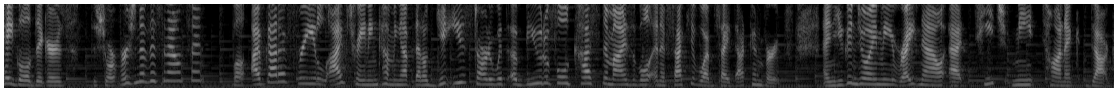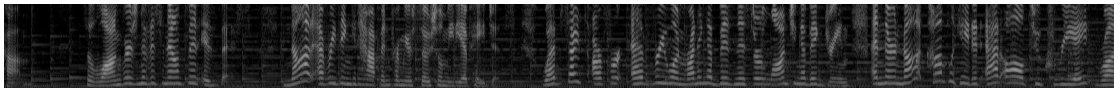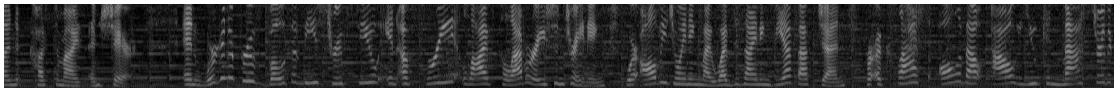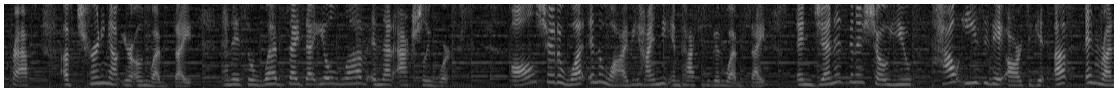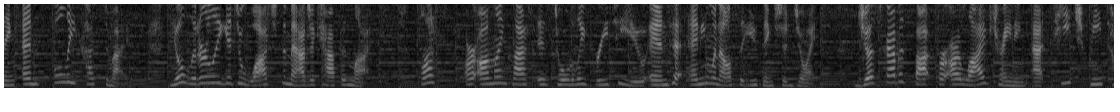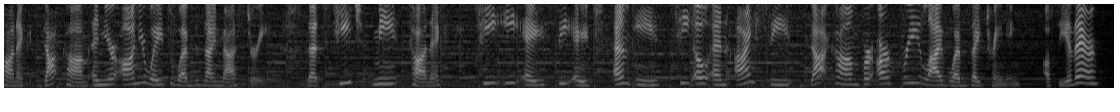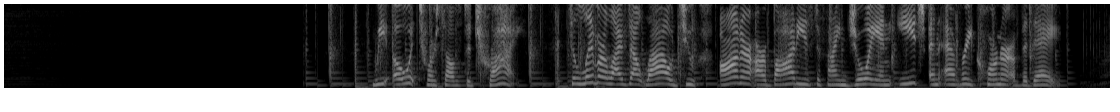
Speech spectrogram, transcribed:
Hey, goal diggers. The short version of this announcement? Well, I've got a free live training coming up that'll get you started with a beautiful, customizable, and effective website that converts. And you can join me right now at teachmetonic.com. So, the long version of this announcement is this. Not everything can happen from your social media pages. Websites are for everyone running a business or launching a big dream, and they're not complicated at all to create, run, customize, and share. And we're going to prove both of these truths to you in a free live collaboration training where I'll be joining my web designing BFF Jen for a class all about how you can master the craft of churning out your own website. And it's a website that you'll love and that actually works. I'll share the what and the why behind the impact of a good website, and Jen is going to show you how easy they are to get up and running and fully customized. You'll literally get to watch the magic happen live. Plus, our online class is totally free to you and to anyone else that you think should join. Just grab a spot for our live training at teachmetonic.com and you're on your way to web design mastery. That's Teach Me Tonic, T E A C H M E T O N I C dot com for our free live website training. I'll see you there. We owe it to ourselves to try, to live our lives out loud, to honor our bodies, to find joy in each and every corner of the day.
